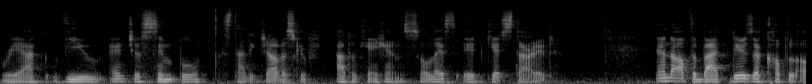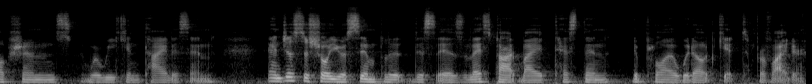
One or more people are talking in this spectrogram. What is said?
React, Vue, and just simple static JavaScript applications. So let's it get started. And off the bat, there's a couple options where we can tie this in. And just to show you how simple this is, let's start by testing deploy without Git provider.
